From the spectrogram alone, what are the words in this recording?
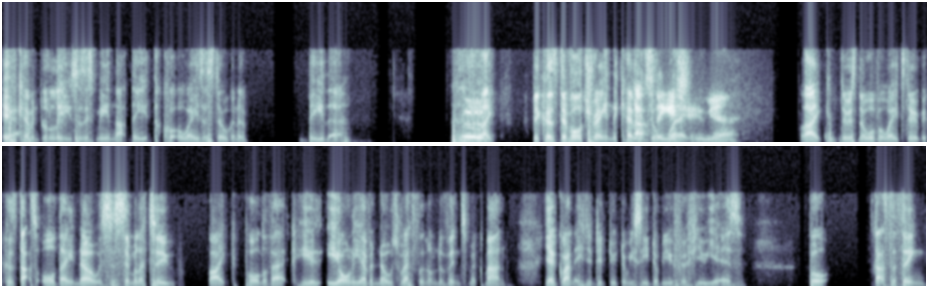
If Yeah. Kevin Dunn leaves, does this mean that the the cutaways are still going to be there? like because they've all trained the Kevin That's Dunn the way. issue, yeah. Like there is no other way to do it because that's all they know. It's similar to like Paul Levesque. He he only ever knows wrestling under Vince McMahon. Yeah, granted he did do WCW for a few years, but that's the thing.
